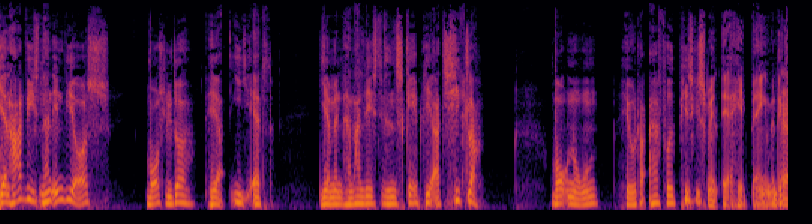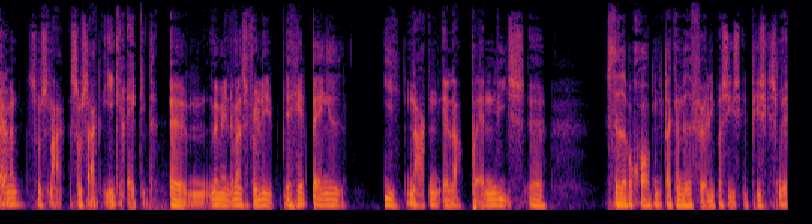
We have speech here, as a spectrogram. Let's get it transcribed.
Jan Hartvisen, han indviger også vores lyttere her i, at jamen, han har læst videnskabelige artikler, hvor nogen hævder at have fået piskesmæld af headbang, men det ja. kan man som, snak, som sagt ikke rigtigt. Øhm, medmindre man selvfølgelig bliver headbanget i nakken eller på anden vis øh, steder på kroppen, der kan medføre lige præcis et piskesmæld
